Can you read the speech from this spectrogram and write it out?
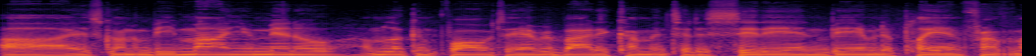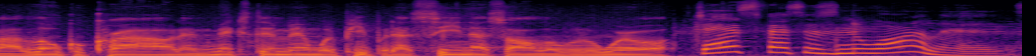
uh, it's going to be monumental. I'm looking forward to everybody coming to the city and being able to play in front of my local crowd and mix them in with people that seen us all over the world. Jazz Fest is New Orleans.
